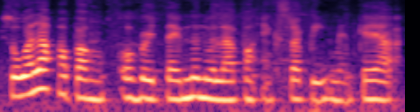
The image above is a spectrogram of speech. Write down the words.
So, wala ka pang overtime nun, wala pang extra payment. Kaya,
